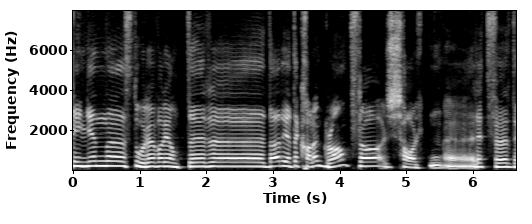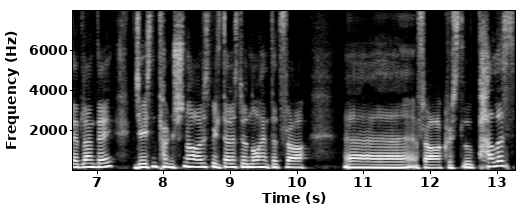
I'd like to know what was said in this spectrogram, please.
Ingen eh, store varianter eh, der. Jente Carlan Grant fra Charlton eh, rett før deadline day. Jason Punchen har spilt der en stund nå, hentet fra, fra Crystal Palace.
